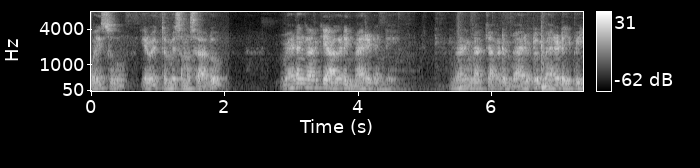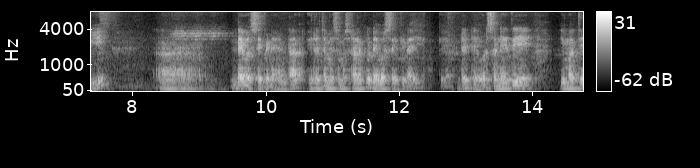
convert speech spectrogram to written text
వయసు ఇరవై తొమ్మిది సంవత్సరాలు. మేడం గారికి ఆల్రెడీ మ్యారీడ్ అండి. మేడం గారికి ఆల్రెడీ మ్యారీడ్ మ్యారీడ్ అయిపోయి డైవర్స్ అయిపోయినాయంట. ఇరవై తొమ్మిది సంవత్సరాలకు డైవర్స్ అయిపోయినాయి. ఓకే అంటే డైవర్స్ అనేది ఈ మధ్య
